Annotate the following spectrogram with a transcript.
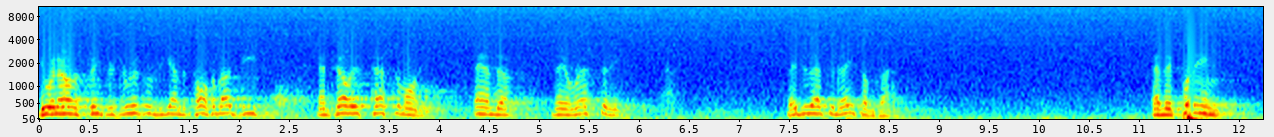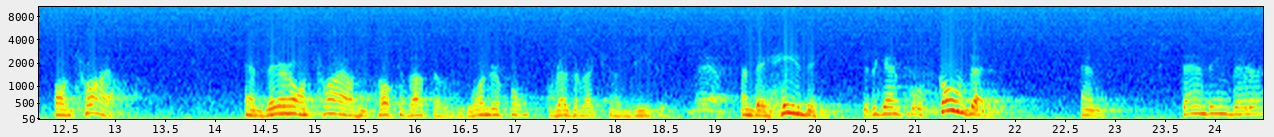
He went out on the streets of Jerusalem and began to talk about Jesus and tell his testimony. And uh, they arrested him. They do that today sometimes. And they put him on trial. And there on trial, he talked about the wonderful resurrection of Jesus. Amen. And they hated him. They began to throw stones at him. And standing there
